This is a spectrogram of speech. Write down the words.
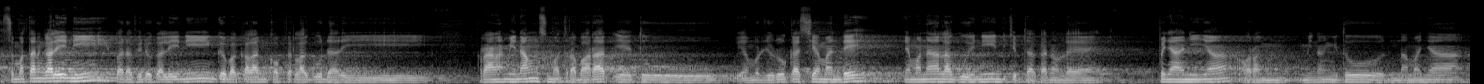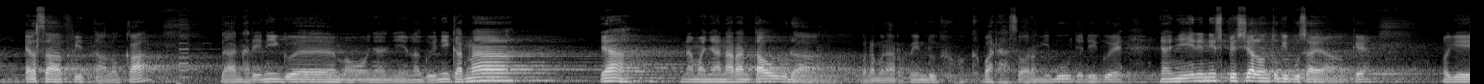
kesempatan kali ini, pada video kali ini Gue bakalan cover lagu dari Ranah Minang, Sumatera Barat Yaitu yang berjudul Kasih Mande Yang mana lagu ini diciptakan oleh penyanyinya Orang Minang itu namanya Elsa Vitaloka. Dan hari ini gue mau nyanyi lagu ini karena Ya namanya narantau udah benar-benar rindu kepada seorang ibu. Jadi gue nyanyiin ini spesial untuk ibu saya oke? Bagi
